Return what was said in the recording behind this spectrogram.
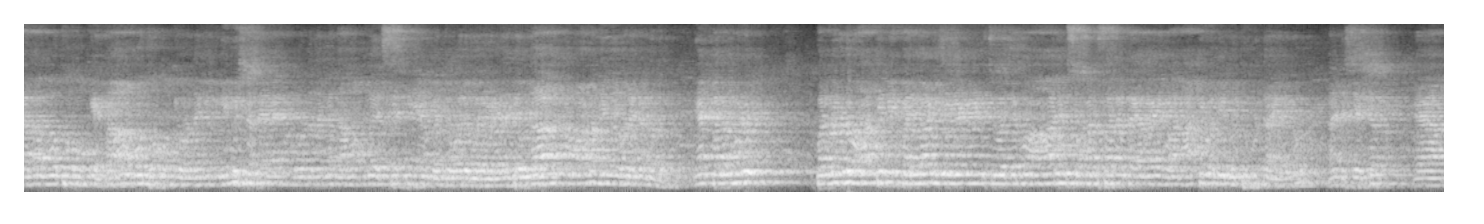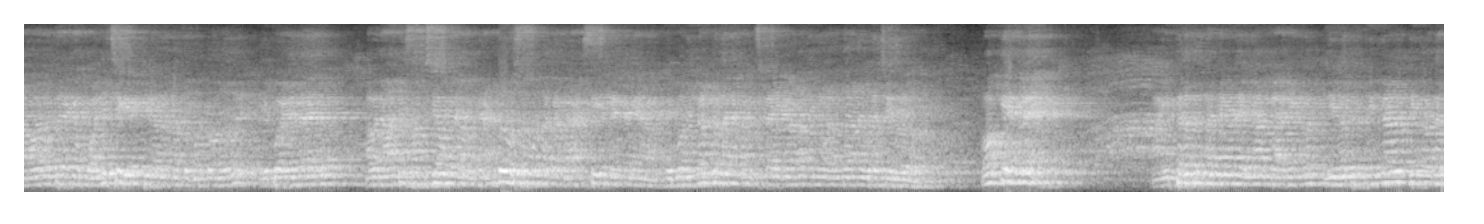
കലാബോധവും ഒക്കെ താളബോധവും ഒക്കെ ഉണ്ടെങ്കിൽ നിമിഷ നേരം കൊണ്ട് തന്നെ നമുക്ക് സെറ്റ് ചെയ്യാൻ പറ്റും ഒരു പരിപാടി. ഉദാഹരണമാണ് നിങ്ങൾ പറയുന്നത്. ഞാൻ പലപ്പോഴും പലരോടും ആദ്യം ഈ പരിപാടി ചെയ്യാൻ വേണ്ടി ചോദിച്ചപ്പോൾ ആരും സ്വകാര്യ തയ്യാറായി ആദ്യം വലിയ ബുദ്ധിമുട്ടായിരുന്നു. അതിനുശേഷം ഓരോരുത്തരെയൊക്കെ വലിച്ചു കയറ്റിയാണ് അത് കൊണ്ടുവന്നത്. ഇപ്പോൾ ഏതായാലും അവർ ആദ്യം സംശയമാണ് രണ്ടു ദിവസം കൊണ്ടൊക്കെ വാക്സിൻ എങ്ങനെയാണ്? ഇപ്പോൾ നിങ്ങൾക്ക് തന്നെ മനസ്സിലായിക്കാണ് നിങ്ങൾ എന്താണ് ഇവിടെ ചെയ്തത് ഓക്കെ അല്ലേ? ഇത്തരത്തിൽ തന്നെയാണ് എല്ലാ കാര്യങ്ങളും. ജീവിതത്തിൽ നിങ്ങൾ നിങ്ങളുടെ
